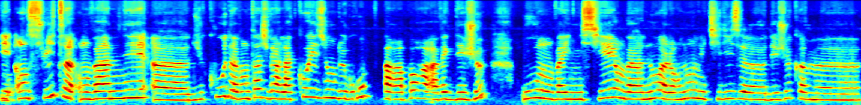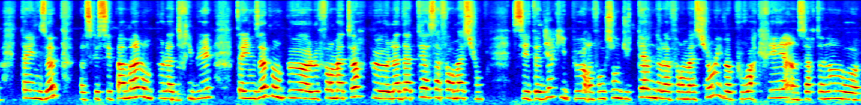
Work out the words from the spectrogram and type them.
Et ensuite, on va amener du coup davantage vers la cohésion de groupe par rapport avec des jeux où on va initier, on va nous alors nous on utilise euh, des jeux comme euh, Times Up parce que c'est pas mal, on peut l'attribuer. Times Up, on peut euh, le formateur peut l'adapter à sa formation. C'est-à-dire qu'il peut en fonction du thème de la formation, il va pouvoir créer un certain nombre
